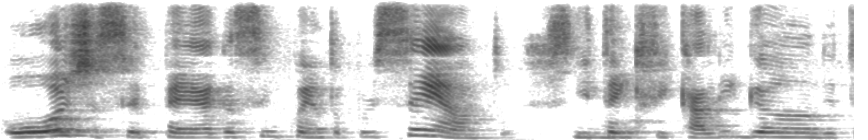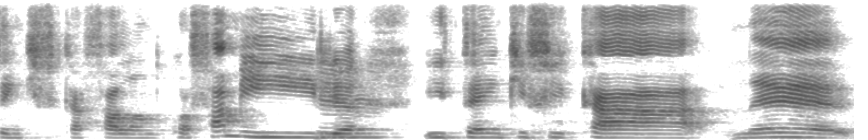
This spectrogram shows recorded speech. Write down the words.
Hoje você pega 50% Sim. e tem que ficar ligando, e tem que ficar falando com a família, uhum. e tem que ficar, né,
